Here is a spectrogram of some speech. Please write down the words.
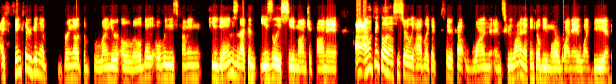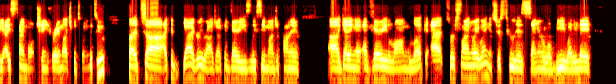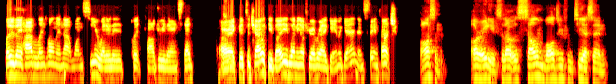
I think they're going to bring out the blender a little bit over these coming few games, and I could easily see Mangiapane. I, I don't think they'll necessarily have like a clear cut one and two line. I think it'll be more one A, one B, and the ice time won't change very much between the two. But uh, I could, yeah, I agree, Raj. I could very easily see Mangiapane uh, getting a, a very long look at first line right wing. It's just who his center will be, whether they whether they have Lindholm in that one C or whether they put Kadri there instead. All right, good to chat with you, buddy. Let me know if you're ever at a game again and stay in touch. Awesome. Alrighty. So that was Salim Valji from TSN.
